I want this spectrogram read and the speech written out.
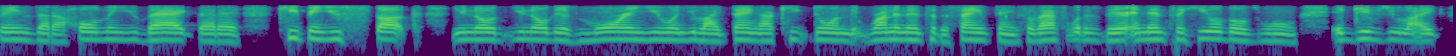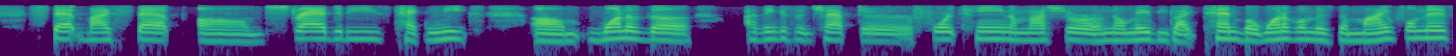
things that are holding you back, that are keeping you stuck. You know, you know, there's more in you, and you're like, dang, I keep doing, running into the same thing. So that's what is there. And then to heal those wounds, it gives you like step by step um, strategies, techniques. Um, one of the I think it's in chapter 14. I'm not sure, or no, maybe like 10, but one of them is the mindfulness,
